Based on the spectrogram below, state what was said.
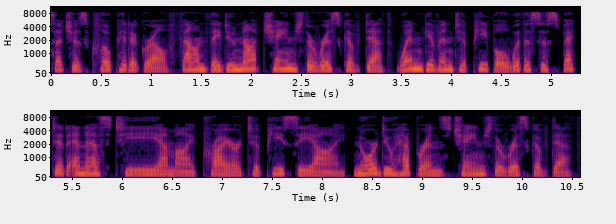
such as clopidogrel found they do not change the risk of death when given to people with a suspected NSTEMI prior to PCI, nor do heparins change the risk of death.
